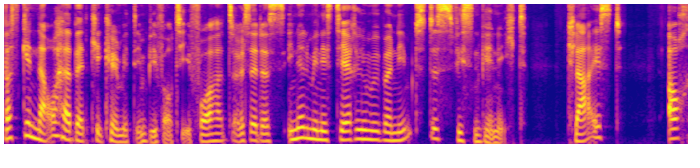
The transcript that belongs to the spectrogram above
Was genau Herbert Kickel mit dem BVT vorhat, als er das Innenministerium übernimmt, das wissen wir nicht. Klar ist, auch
